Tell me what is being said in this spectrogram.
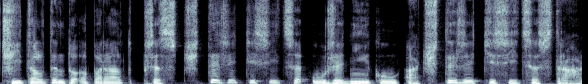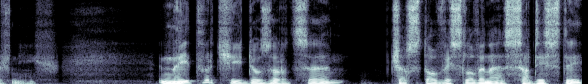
čítal tento aparát přes 4 tisíce úředníků a 4 tisíce strážných. Nejtvrdší dozorce často vyslovené sadisty,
